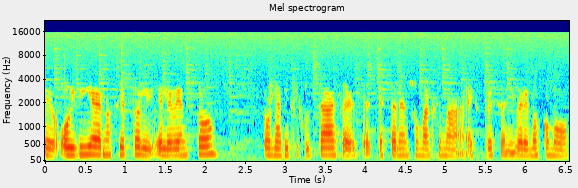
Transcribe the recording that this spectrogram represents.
eh, hoy día, ¿no es cierto?, el, evento o las dificultades están en su máxima expresión y veremos cómo,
